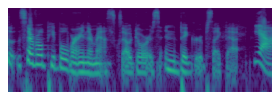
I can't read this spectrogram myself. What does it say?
was several people wearing their masks outdoors in big groups like that. Yeah,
